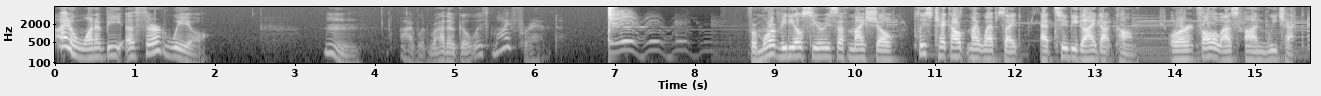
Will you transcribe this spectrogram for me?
I don't want to be a third wheel. Hmm, I would rather go with my friend. For more video series of my show, please check out my website at tubeguy.com or follow us on WeChat.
